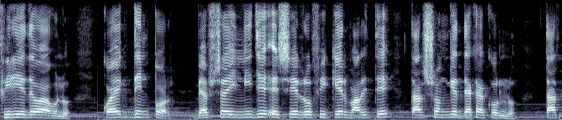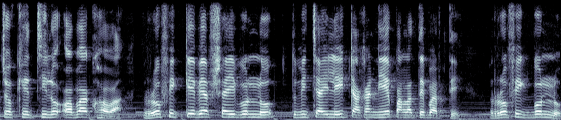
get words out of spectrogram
ফিরিয়ে দেওয়া হলো। কয়েকদিন পর ব্যবসায়ী নিজে এসে রফিকের বাড়িতে তার সঙ্গে দেখা করল। তার চোখে ছিল অবাক হওয়া। রফিককে ব্যবসায়ী বলল, তুমি চাইলেই টাকা নিয়ে পালাতে পারতে। রফিক বলল,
